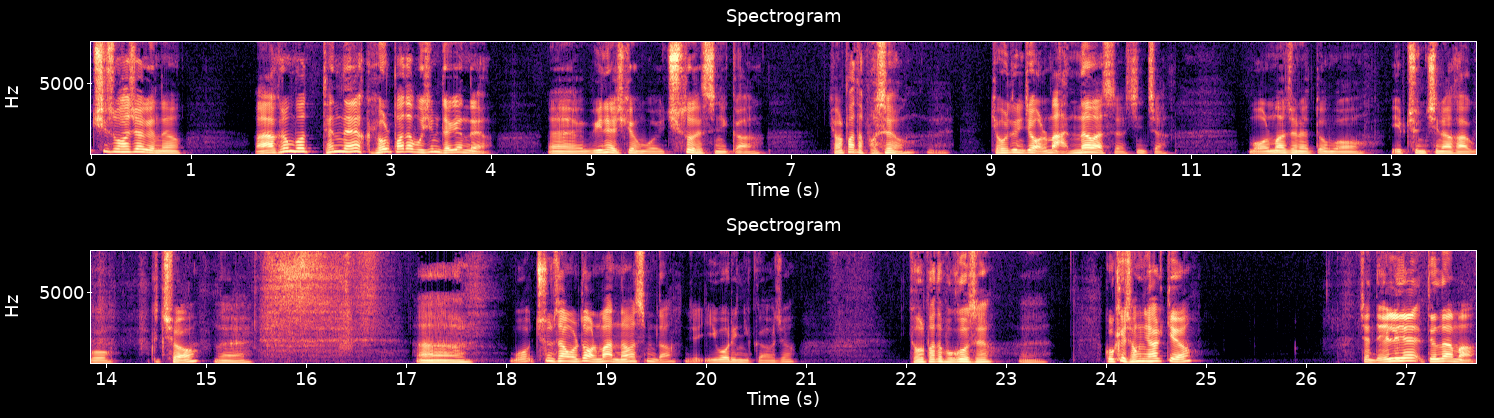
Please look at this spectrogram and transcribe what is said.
취소하셔야겠네요. 아 그럼 뭐 됐네 겨울 바다 보시면 되겠네요. 예, 위내시경 뭐 취소됐으니까 겨울 바다 보세요. 예, 겨울도 이제 얼마 안 남았어요, 진짜. 뭐 얼마 전에 또 뭐 입춘 지나가고 그쵸? 네. 아, 뭐, 춘삼월도 얼마 안 남았습니다. 이제 2월이니까, 그죠? 겨울바다 보고 오세요. 네. 그렇게 정리할게요. 자, 넬리의 딜레마.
